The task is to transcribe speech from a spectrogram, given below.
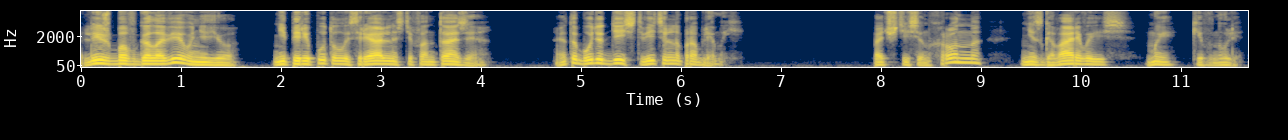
Лишь бы в голове у нее не перепуталась реальность и фантазия. Это будет действительно проблемой. Почти синхронно, не сговариваясь, мы кивнули.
